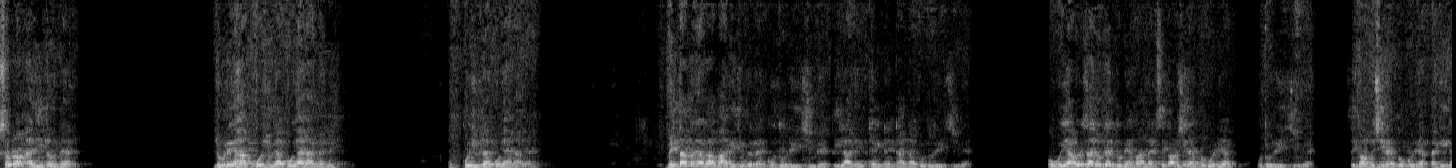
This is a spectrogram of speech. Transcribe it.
ဆိုတော့အဲ့ဒီလိုနဲ့လူတွေဟာကိုယူတာကိုရတာပဲလေကိုယူတာကိုရတာပဲမင်းသားမယောက်ကဘာတွေယူတယ်လဲကုသိုလ်တွေယူတယ်သီလတွေထိန်းတယ်ဒါနကုသိုလ်တွေယူတယ်ဟိုဝေယဝိဇ္ဇလုပ်တဲ့သူတွေမှာလည်းစိတ်ကောင်းရှိတဲ့ပုဂ္ဂိုလ်တွေကကုသိုလ်တွေယူတယ်စိတ်ကောင်းမရှိတဲ့ပုဂ္ဂိုလ်တွေကတန်ခိက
